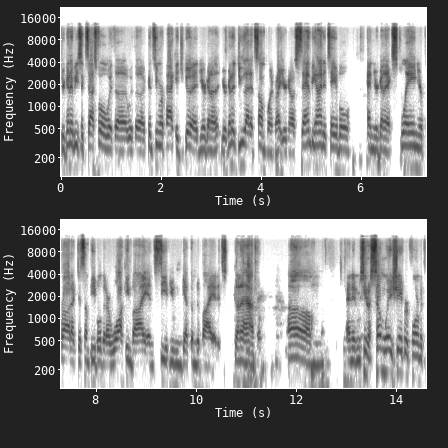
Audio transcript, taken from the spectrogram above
you're going to be successful with a with a consumer package good, you're gonna you're gonna do that at some point, right? You're to stand behind a table and you're to explain your product to some people that are walking by and see if you can get them to buy it. It's to happen. Um, and in you know some way, shape, or form, it's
